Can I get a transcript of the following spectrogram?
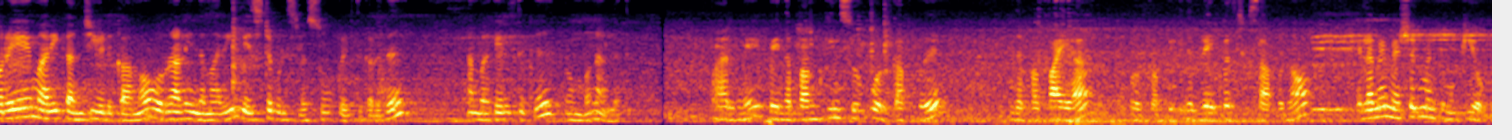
ஒரே மாதிரி கஞ்சி எடுக்காமல் ஒரு நாள் இந்த மாதிரி வெஜிடபிள்ஸில் சூப் எடுத்துக்கிறது நம்ம ஹெல்த்துக்கு ரொம்ப நல்லது. பாருங்கள் இப்போ இந்த பம்கின் சூப் ஒரு கப்பு இந்த பப்பாயா ஒரு கப்பு இது பிரேக்ஃபாஸ்ட்டுக்கு சாப்பிட்ணும். எல்லாமே மெஷர்மெண்ட் முக்கியம்.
